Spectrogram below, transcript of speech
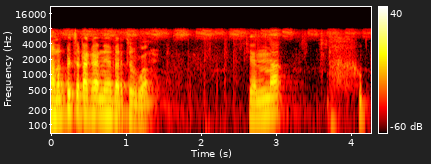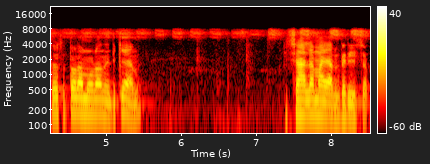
തണുപ്പിച്ചിട്ടൊക്കെ തന്നെ വരച്ച് പോവാം. എന്ന ഉദ്ദേശത്തോടെ നമ്മളിവിടെ നിൽക്കുകയാണ്. വിശാലമായ അന്തരീക്ഷം.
